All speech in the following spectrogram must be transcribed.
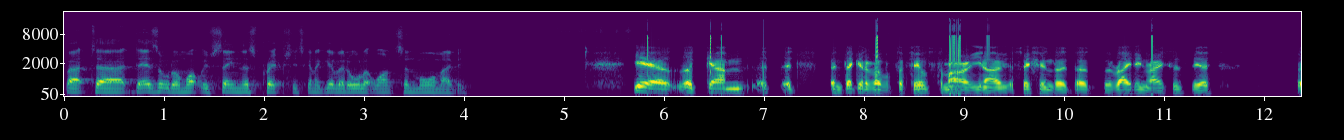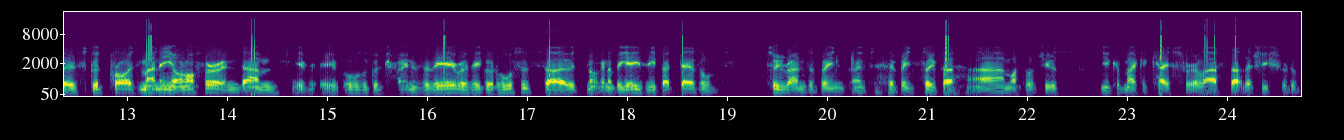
but uh, dazzled on what we've seen this prep. She's going to give it all at once and more, maybe. Yeah, look, um, it, it's indicative of the fields tomorrow. You know, especially in the, the, the rating races. They're there's good prize money on offer, and um, all the good trainers are there with their good horses, so it's not going to be easy. But Dazzle's two runs have been have been super. Um, I thought she was. You could make a case for a last start that she should have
